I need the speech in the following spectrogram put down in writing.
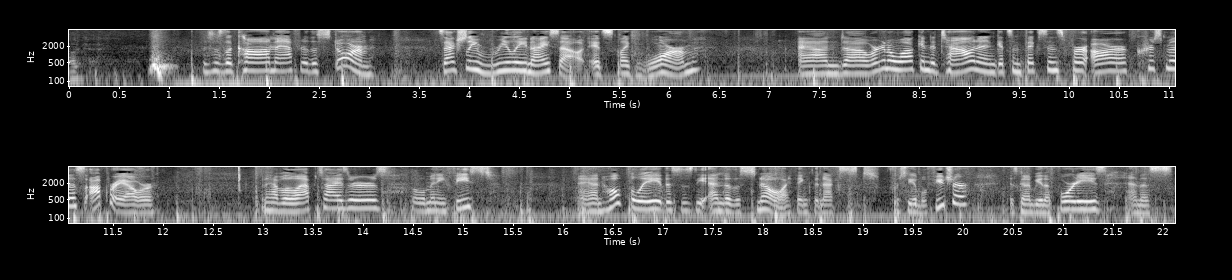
Okay. This is the calm after the storm. It's actually really nice out. It's like warm. And uh, we're gonna walk into town and get some fixins for our Christmas opera hour. Gonna have a little appetizers, a little mini feast, and hopefully this is the end of the snow. I think the next foreseeable future is gonna be in the 40s, and this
